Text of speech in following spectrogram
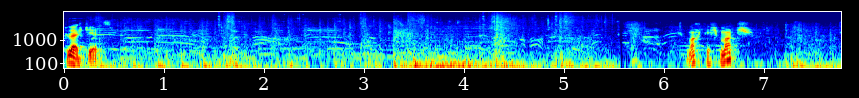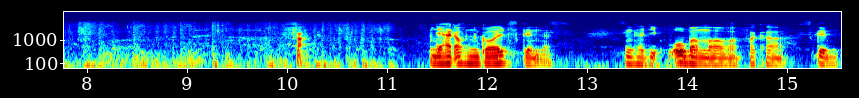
Vielleicht jetzt. Mach dich matsch. Fuck. Der hat auch einen Goldskin. Das sind halt die Obermaurer-Fucker-Skins.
